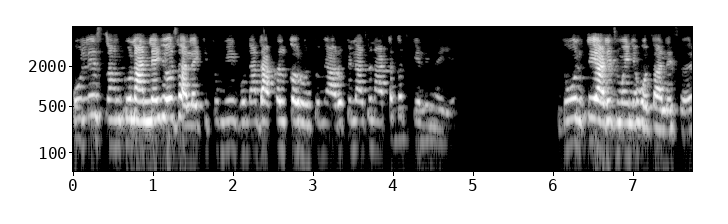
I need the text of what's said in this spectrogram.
पोलीसकडून अन्याय हे झालाय की तुम्ही गुन्हा दाखल करून तुम्ही आरोपीला अजून अटकच केली नाहीये. दोन ते अडीच महिने होत आले सर.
